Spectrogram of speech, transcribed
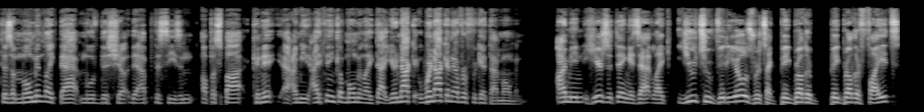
does a moment like that move the show the up the season up a spot? Can it? I mean, I think a moment like that, you're not we're not gonna ever forget that moment. I mean, here's the thing: is that like YouTube videos where it's like Big Brother, Big Brother fights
